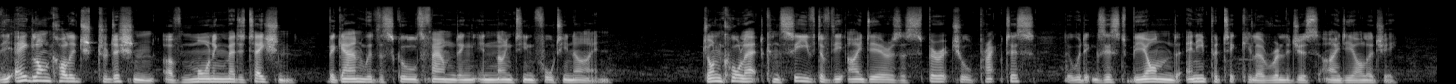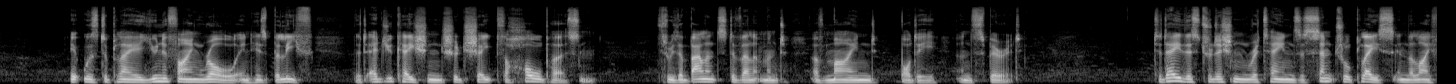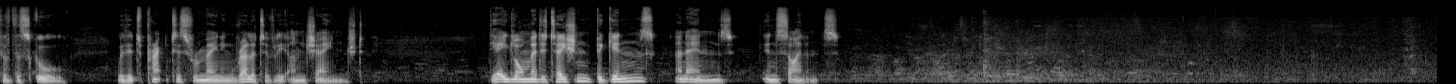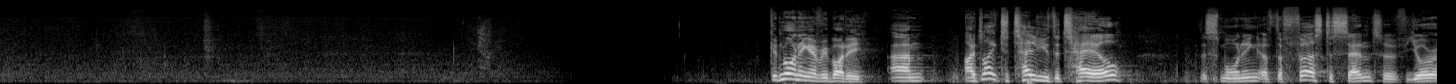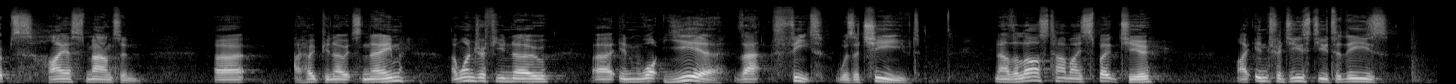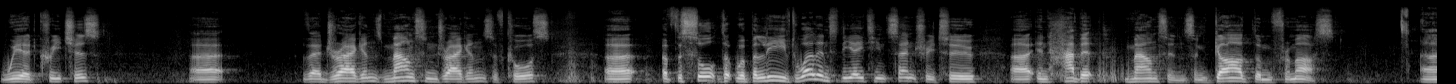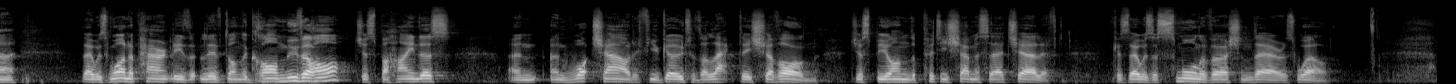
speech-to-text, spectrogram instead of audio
The Aiglon College tradition of morning meditation began with the school's founding in 1949. John Corlett conceived of the idea as a spiritual practice that would exist beyond any particular religious ideology. It was to play a unifying role in his belief that education should shape the whole person through the balanced development of mind, body, and spirit. Today, this tradition retains a central place in the life of the school, with its practice remaining relatively unchanged. The Aiglon meditation begins and ends in silence. Good morning, everybody. Um, I'd like to tell you the tale this morning of the first ascent of Europe's highest mountain. Uh, I hope you know its name. I wonder if you know uh, in what year that feat was achieved. Now, the last time I spoke to you, I introduced you to these weird creatures. Uh, they're dragons, mountain dragons, of course. Uh, of the sort that were believed well into the 18th century to uh, inhabit mountains and guard them from us. There was one apparently that lived on the Grand Muveran, just behind us, and, and watch out if you go to the Lac des Chavonnes, just beyond the Petit Chamossaire chairlift, because there was a smaller version there as well.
